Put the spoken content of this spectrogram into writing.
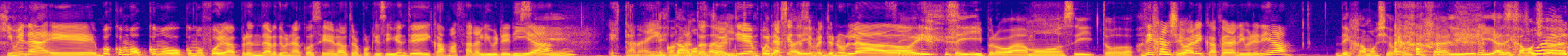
Jimena, eh, ¿vos cómo, cómo, cómo fue aprender de una cosa y de la otra? Porque si bien te dedicas más a la librería, Sí. están ahí en Estamos contacto todo el tiempo y la gente ahí. se mete en un lado. Sí, y- sí, y probamos y todo. ¿Dejan Eh, llevar el café a la librería? Dejamos llevar el café a la librería, dejamos suerte, llevar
